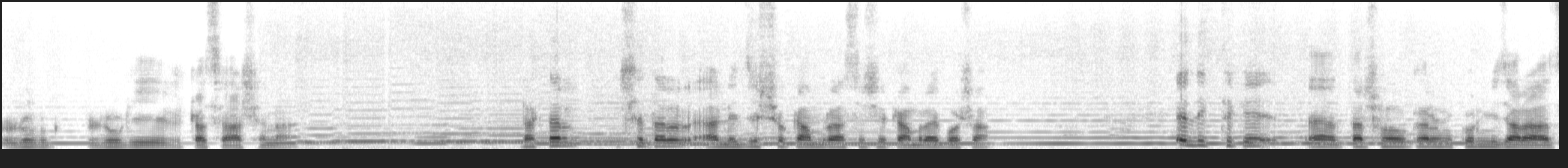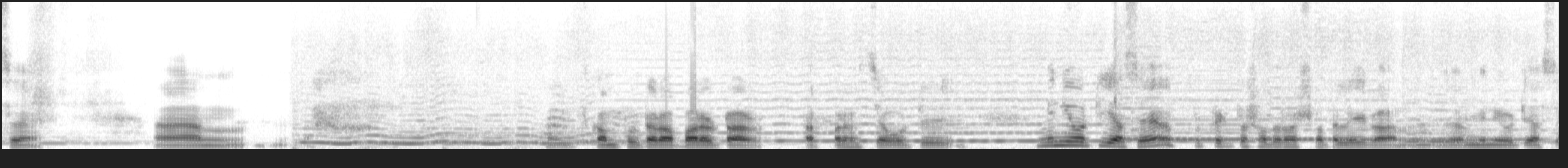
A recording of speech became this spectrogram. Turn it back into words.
রোগ- রোগীর কাছে আসে না। ডাক্তার, সে তার নিজস্ব কামরা আছে, সে কামরায় বসা। এদিক থেকে তার সহকর্মী যারা আছে কম্পিউটার অপারেটর, তারপরে হচ্ছে ওটি মিনি ওটি আছে, প্রত্যেকটা সদর হাসপাতালেই বা মিনি ওটি আছে,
